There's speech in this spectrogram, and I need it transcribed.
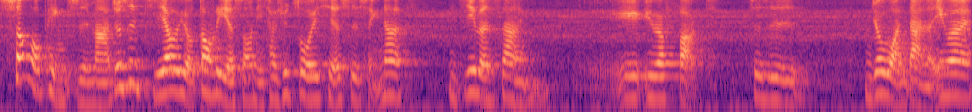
生活品质嘛，就是只有有动力的时候，你才去做一些事情，那你基本上。You you are fucked，就是你就完蛋了。因为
